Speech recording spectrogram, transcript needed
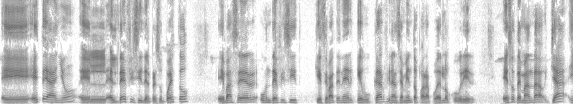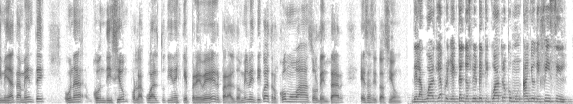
eh, este año el, déficit del presupuesto eh, va a ser un déficit que se va a tener que buscar financiamiento para poderlo cubrir. Eso te manda ya inmediatamente una condición por la cual tú tienes que prever para el 2024 cómo vas a solventar esa situación. De la Guardia proyecta el 2024 como un año difícil.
